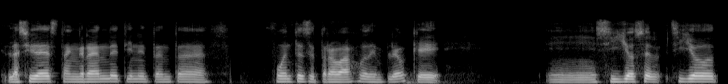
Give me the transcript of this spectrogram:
la ciudad es tan grande, tiene tantas fuentes de trabajo, de empleo, que eh, si yo, si yo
